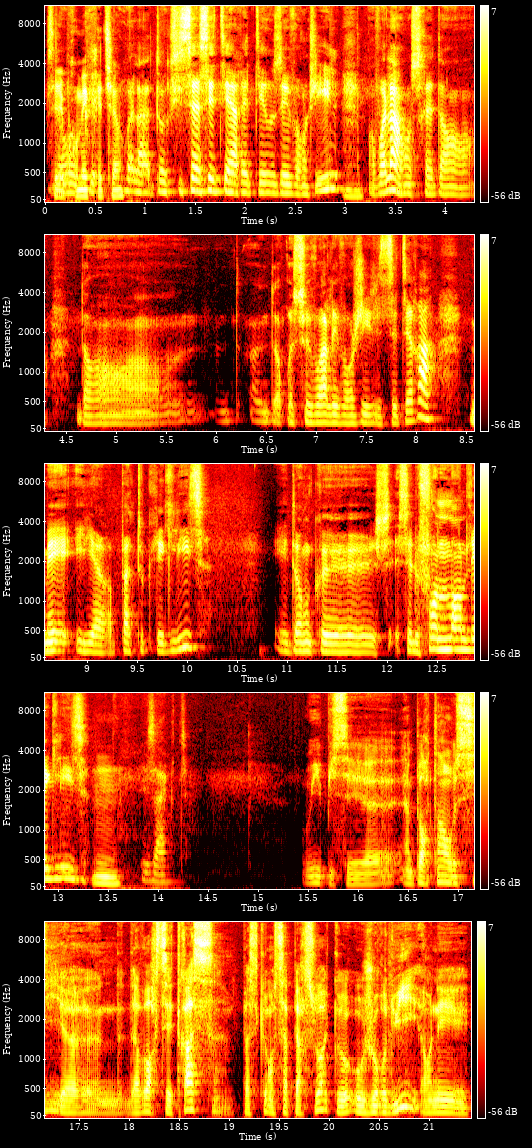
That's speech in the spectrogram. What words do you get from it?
C'est les premiers chrétiens. Voilà, donc si ça s'était arrêté aux évangiles, mm. voilà, on serait dans, dans, de recevoir l'évangile, etc. Mais il n'y a pas toute l'Église. Et donc, euh, c'est le fondement de l'Église, mm. les actes. Oui, puis c'est euh, important aussi euh, d'avoir ces traces, parce qu'on s'aperçoit qu'aujourd'hui, on est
